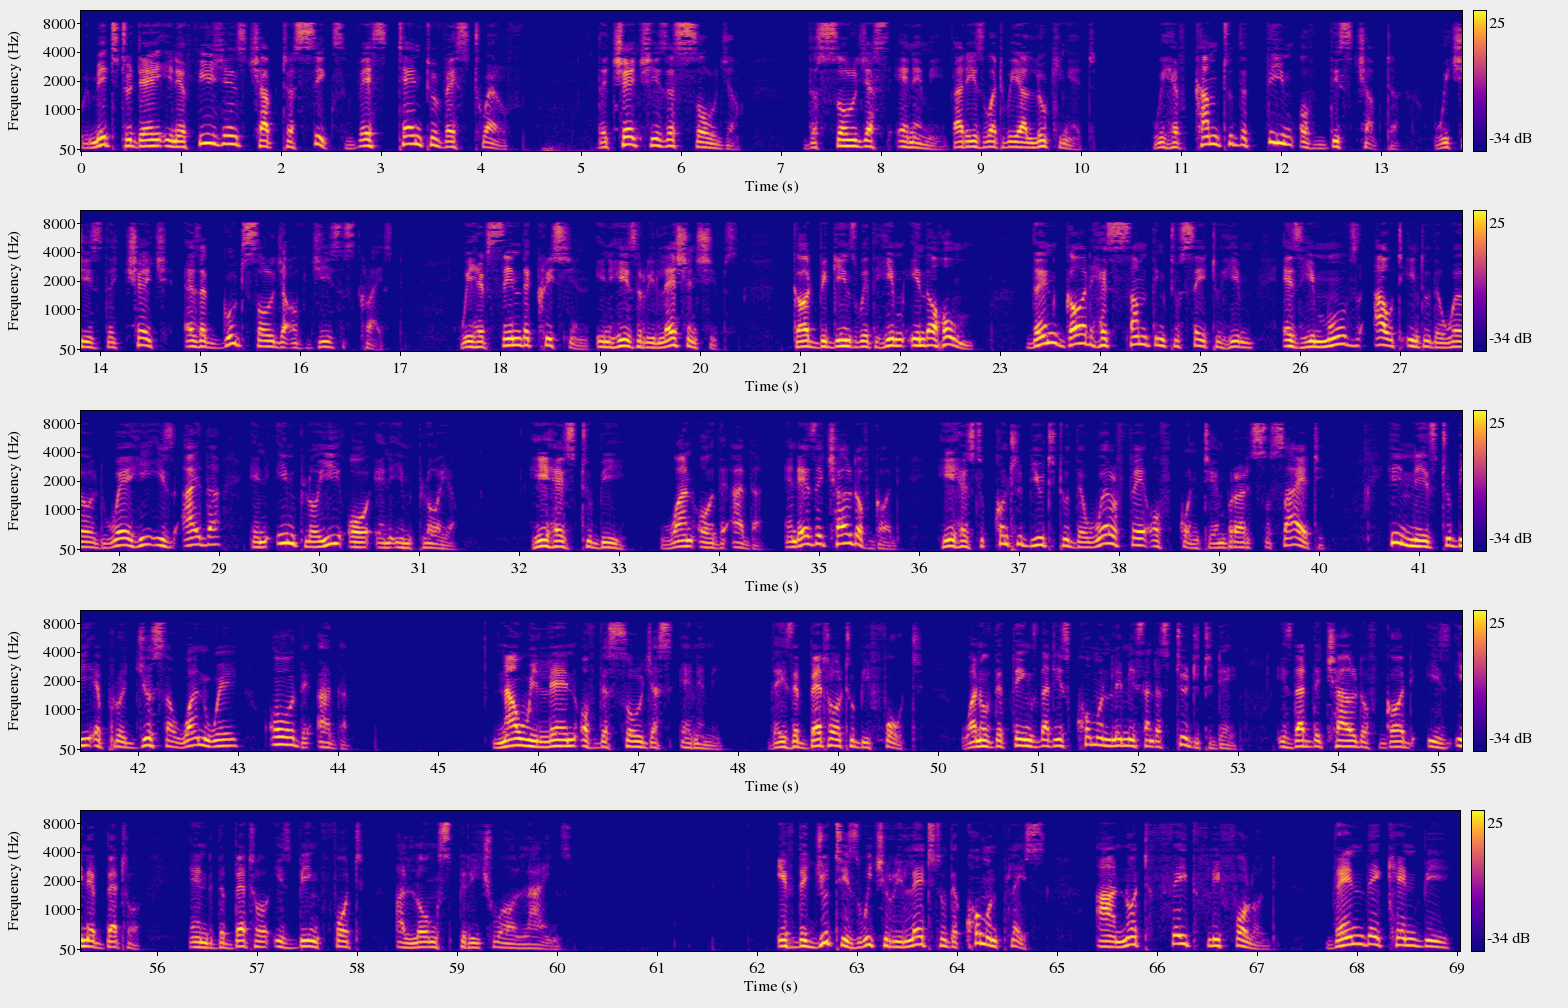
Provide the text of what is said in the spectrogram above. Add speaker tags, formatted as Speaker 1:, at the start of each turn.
Speaker 1: We meet today in Ephesians chapter 6 verse 10 to verse 12. The church is a soldier, the soldier's enemy. That is what we are looking at. We have come to the theme of this chapter, which is the church as a good soldier of Jesus Christ. We have seen the Christian in his relationships. God begins with him in the home. Then God has something to say to him as he moves out into the world where he is either an employee or an employer. He has to be one or the other. And as a child of God, he has to contribute to the welfare of contemporary society. He needs to be a producer one way or the other. Now we learn of the soldier's enemy. There is a battle to be fought. One of the things that is commonly misunderstood today is that the child of God is in a battle and the battle is being fought along spiritual lines. If the duties which relate to the commonplace are not faithfully followed, then there can be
